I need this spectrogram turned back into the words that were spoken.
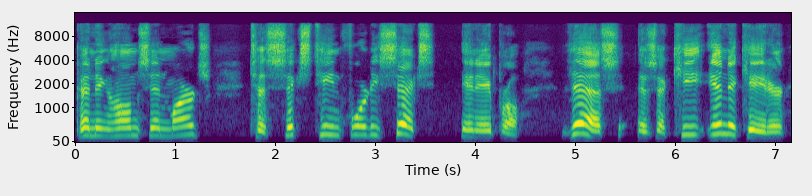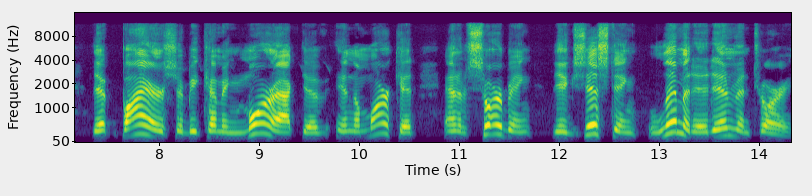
pending homes in March to 1646 in April. This is a key indicator that buyers are becoming more active in the market and absorbing the existing limited inventory.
